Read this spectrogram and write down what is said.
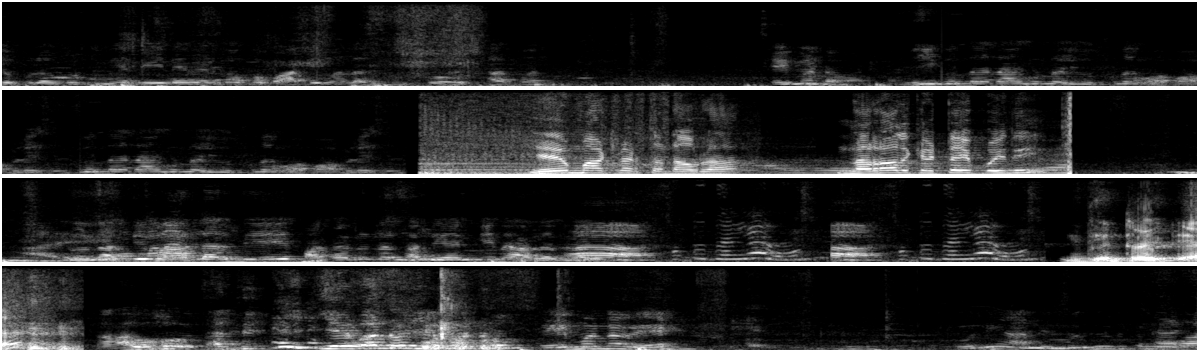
చెప్పుల కొట్టి నేను నేనే వెనక ఒక పార్టీ మళ్ళీ చూసుకో సర్పంచ్. చేయమంటావా? నీకుందా నాకున్నా చూసుకున్నావా పాపులేషన్ ఉందా నాకున్నా చూసుకున్నావా పాపులేషన్ ఏం మాట్లాడుతున్నావురా? నరాలు కట్ అయిపోయింది నువ్వు నత్తి మాట్లాడితే సత్యానికి నా అర్థం ఆగో, ఏమన్నావు ఏమన్నావు? ఏమన్నావే? పోనీ ఆ తిడుతున్నావా?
